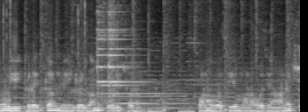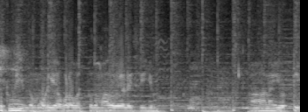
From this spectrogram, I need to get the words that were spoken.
மூலிகை கிடைத்தால் நீங்கள் தான் கோடீஸ்வரன். பணவசியம் மனவசியம் அனைத்துக்குமே இந்த மூலிகை அவ்வளவு அற்புதமாக வேலை செய்யும். ஆணையொட்டி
